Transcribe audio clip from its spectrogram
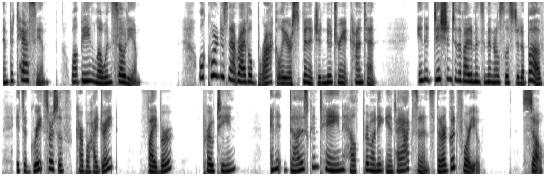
and potassium, while being low in sodium. While corn does not rival broccoli or spinach in nutrient content, in addition to the vitamins and minerals listed above, it's a great source of carbohydrate, fiber, protein, and it does contain health promoting antioxidants that are good for you. So,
